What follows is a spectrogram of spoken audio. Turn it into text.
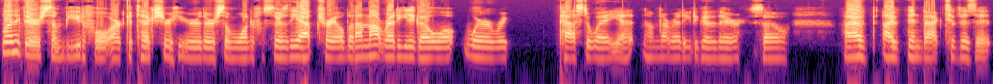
Well, I think there's some beautiful architecture here. There's some wonderful. There's the app trail, but I'm not ready to go where Rick passed away yet. I'm not ready to go there. So, I've I've been back to visit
